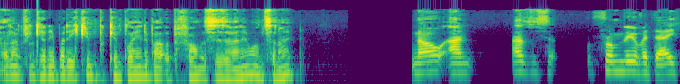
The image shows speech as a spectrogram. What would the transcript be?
I don't think anybody can complain about the performances of anyone tonight. No, and as from the other day,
